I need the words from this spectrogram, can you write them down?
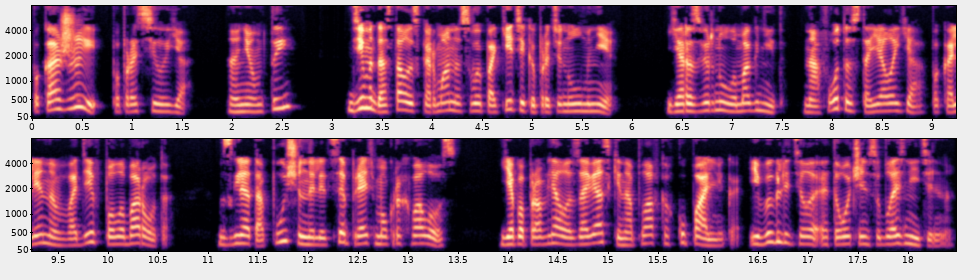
«Покажи!» — попросила я. «На нем ты?» Дима достал из кармана свой пакетик и протянул мне. Я развернула магнит. На фото стояла я, по колено в воде в полоборота. Взгляд опущен, на лице прядь мокрых волос. Я поправляла завязки на плавках купальника, и выглядело это очень соблазнительно.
